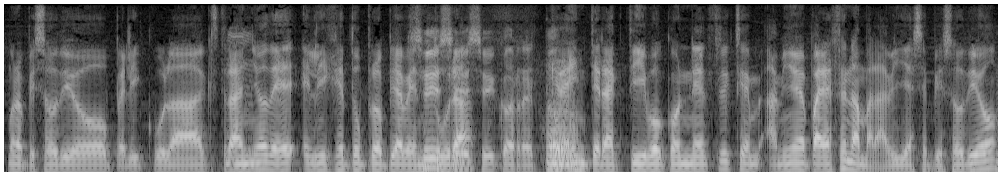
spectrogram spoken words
bueno, episodio, película extraño de Elige tu propia aventura. sí, sí, correcto. Que era interactivo con Netflix. A mí me parece una maravilla ese episodio,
